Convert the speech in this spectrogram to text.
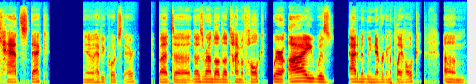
cats deck, you know, heavy quotes there. But uh, that was around the, the time of Hulk, where I was adamantly never going to play Hulk, um,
